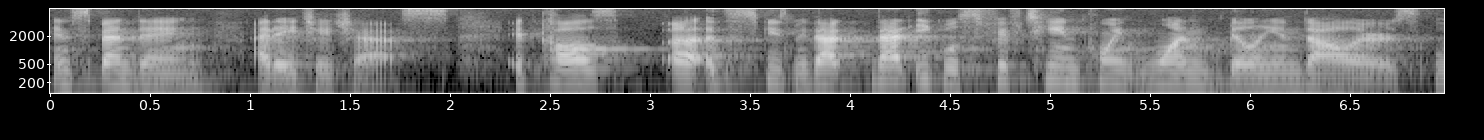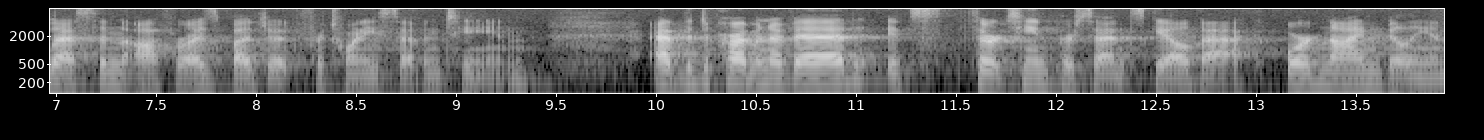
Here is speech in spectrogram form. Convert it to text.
in spending at HHS. It calls, uh, excuse me, that, that equals $15.1 billion less than the authorized budget for 2017. At the Department of Ed, it's 13% scale back, or $9 billion.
